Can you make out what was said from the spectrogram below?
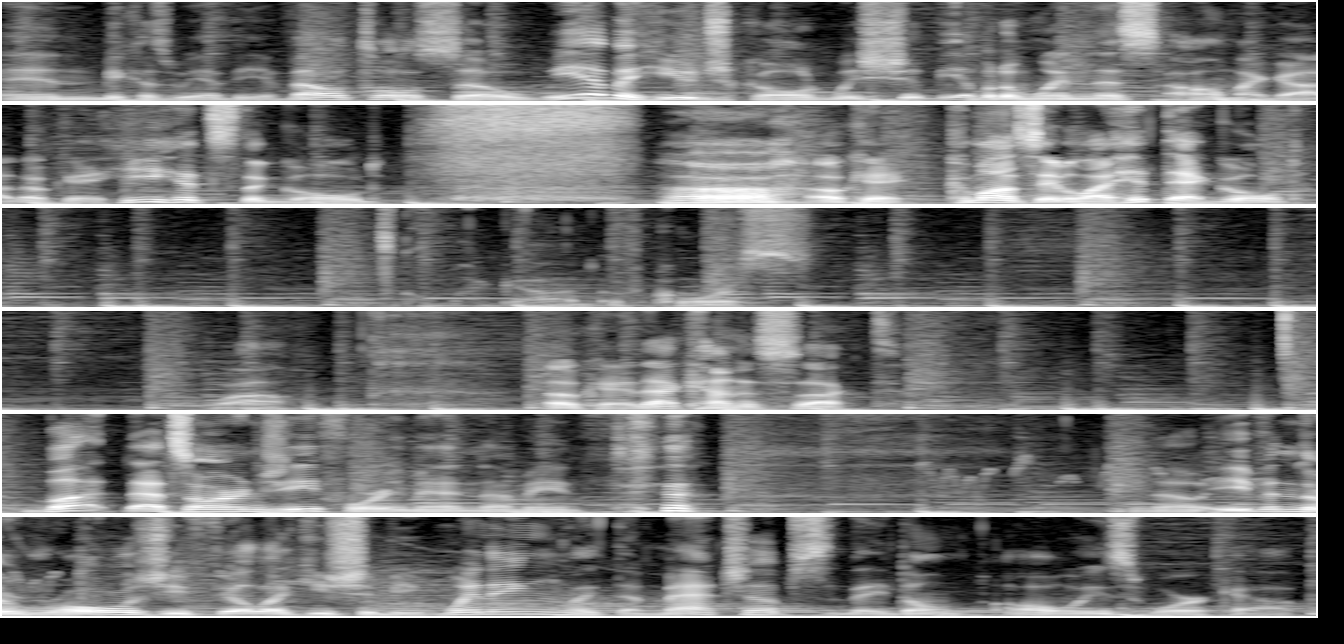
and because we have the Yveltal, so we have a huge gold. We should be able to win this. Oh my god. Okay, he hits the gold. okay, come on, Sableye, hit that gold. Oh my god, of course. Okay, that kind of sucked. But that's RNG for you, man. I mean, you know, even the roles you feel like you should be winning, like the matchups, they don't always work out.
